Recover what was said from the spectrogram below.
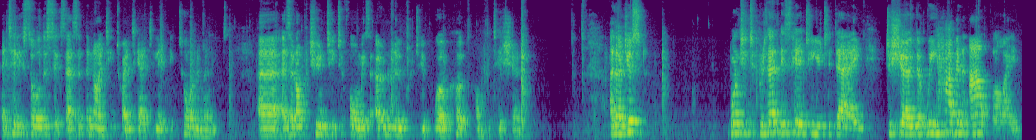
until it saw the success of the 1928 Olympic tournament uh, as an opportunity to form its own lucrative World Cup competition. And I just wanted to present this here to you today to show that we have an outline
